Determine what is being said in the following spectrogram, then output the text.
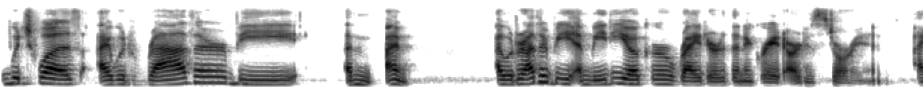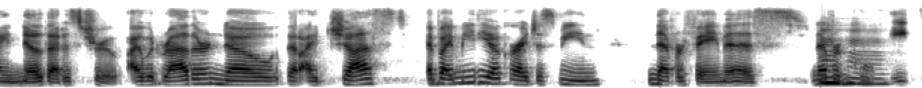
which was I would rather be um, I'm I would rather be a mediocre writer than a great art historian. I know that is true. I would rather know that I just, and by mediocre, I just mean never famous, never Mhm. great.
